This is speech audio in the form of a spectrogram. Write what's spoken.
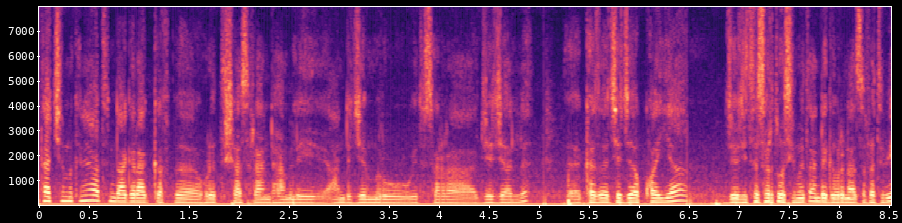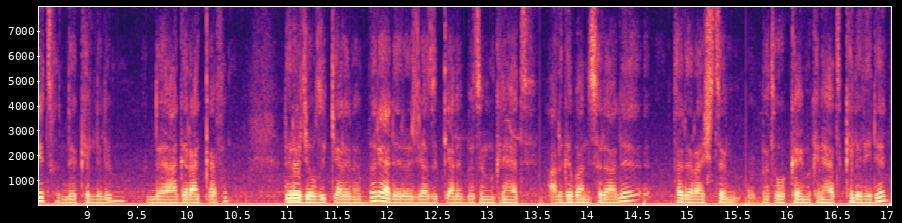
ቅሬታችን ምክንያት እንደ ሀገር አቀፍ በ2011 ሐምሌ አንድ ጀምሮ የተሰራ ጀጅ አለ። ከዛ ጀጅ አኳያ ጀጅ ተሰርቶ ሲመጣ እንደ ግብርና ጽሕፈት ቤት እንደ ክልልም እንደ ሀገር አቀፍም ደረጃው ዝቅ ያለ ነበር። ያ ደረጃ ዝቅ ያለበትን ምክንያት አልገባን ስላለ ተደራጅተን በተወካይ ምክንያት ክልል ሄደን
